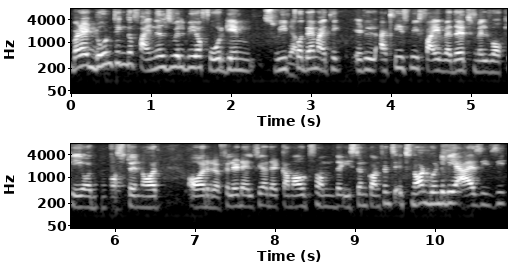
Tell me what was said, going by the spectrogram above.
But I don't think the finals will be a four game sweep for them. I think it'll at least be five, whether it's Milwaukee or Boston or or Philadelphia that come out from the Eastern Conference. It's not going to be as easy.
